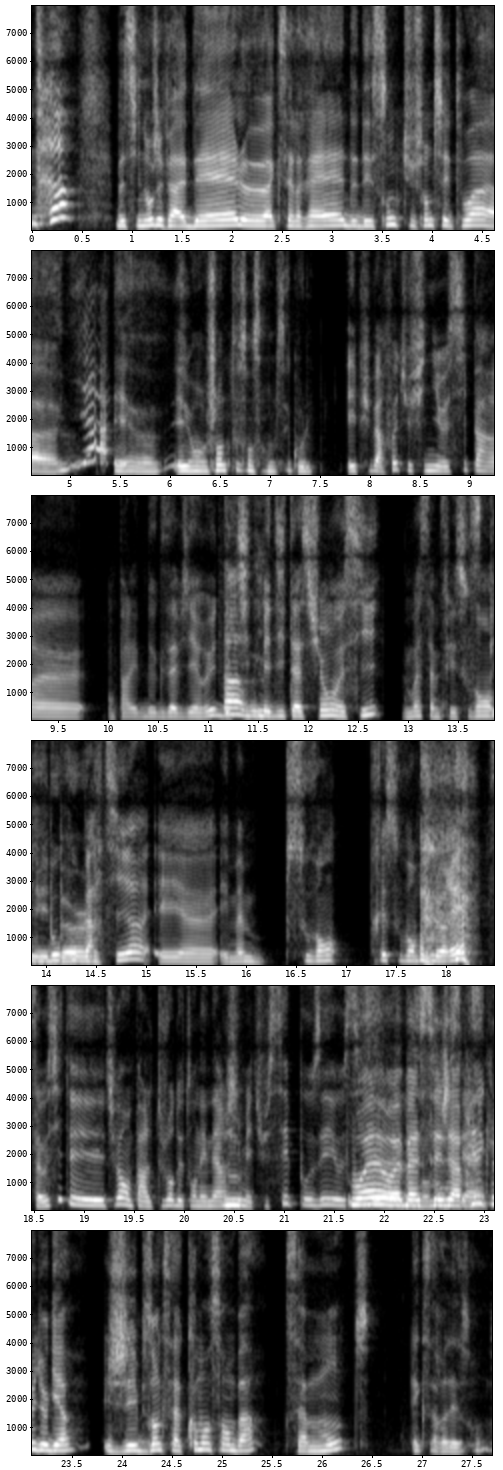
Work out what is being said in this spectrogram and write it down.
mais sinon, j'ai fait Adèle, euh, Axel Red, des sons que tu chantes chez toi. euh, Yeah et, euh, et on chante tous ensemble, c'est cool. Et puis parfois, tu finis aussi par. euh, on parlait de Xavier Rude, des Ah, petites oui. méditations aussi. Moi, ça me fait souvent Spirit beaucoup Bird. partir et, euh, et même souvent, très souvent pleurer. ça aussi, t'es- tu vois, on parle toujours de ton énergie, Mm. mais tu sais poser aussi. Ouais, euh, ouais, bah, j'ai appris avec le yoga. J'ai besoin que ça commence en bas, que ça monte et que ça redescende.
